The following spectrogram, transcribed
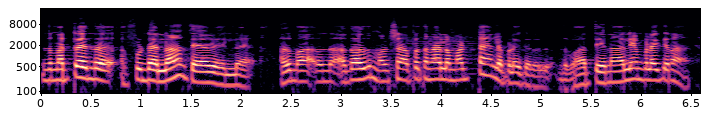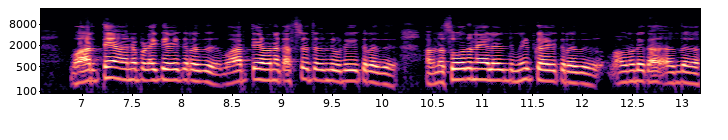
இந்த மற்ற இந்த ஃபுட்டெல்லாம் தேவையில்லை. அது ம- அதாவது மனுஷன் அப்பத்தினால மட்டும் இல்லை பிழைக்கிறது. இந்த வார்த்தையினாலேயும் பிழைக்கிறான். வார்த்தையும் அவனை பிழைக்க வைக்கிறது. வார்த்தையும் அவனை கஷ்டத்துலேருந்து விடுவிக்கிறது. அவனை சோதனையிலேருந்து மீட்க வைக்கிறது. அவனுடைய க அந்த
